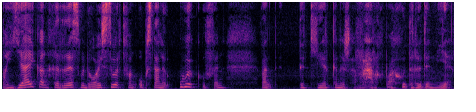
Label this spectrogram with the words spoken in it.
maar jy kan gerus met daai soort van opstelle ook oefen want dit leer kinders regtig baie goed redeneer.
